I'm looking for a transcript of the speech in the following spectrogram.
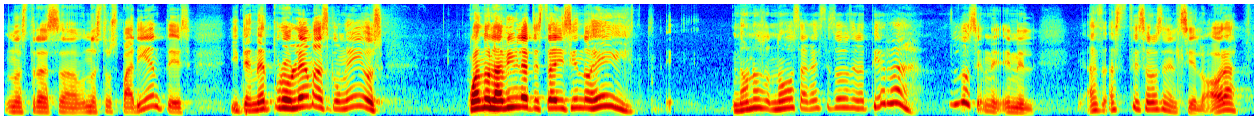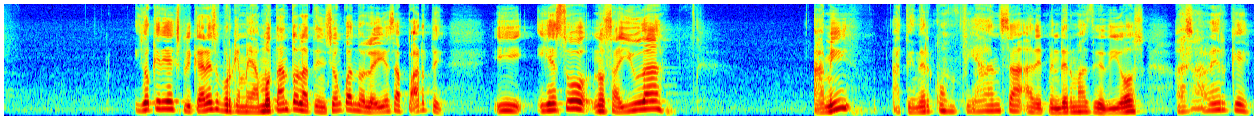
nuestras, ah, nuestros parientes y tener problemas con ellos. Cuando la Biblia te está diciendo, hey, no, no, no os hagáis tesoros en la tierra, en, en el, haz, tesoros en el cielo. Ahora, yo quería explicar eso porque me llamó tanto la atención cuando leí esa parte. Y, y eso nos ayuda a mí a tener confianza, a depender más de Dios, a saber que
